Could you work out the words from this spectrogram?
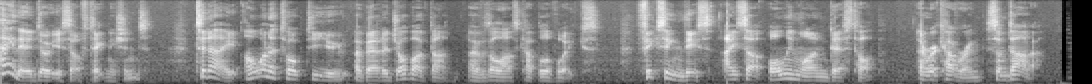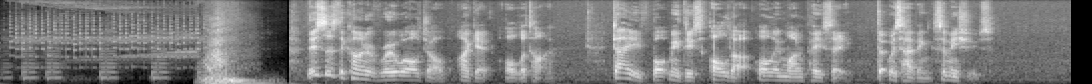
Hey there do-it-yourself technicians. Today I want to talk to you about a job I've done over the last couple of weeks. Fixing this Acer all-in-one desktop and recovering some data. This is the kind of real world job I get all the time. Dave bought me this older all-in-one PC that was having some issues.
